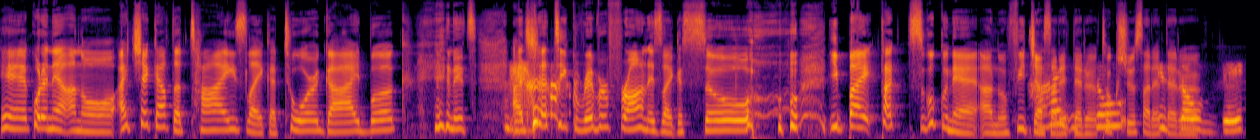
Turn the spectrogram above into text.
えーこれねあの I check out the Thais like a tour guidebook and it's Asiatic riverfront is like so いっぱいたすごくねあのフィーチャーされてる、 Hi, it's so- 特集されて It's る so big,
